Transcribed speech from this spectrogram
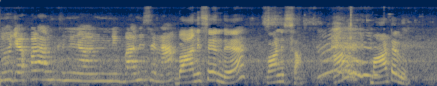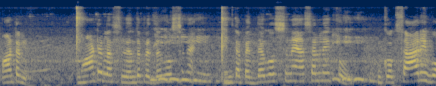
నువ్వు చెప్పడానికి నీ- నీ బానిసనా? బానిసేందే? బానిస? మాటలు మాటలు. మాటలు అసలు ఎంత పెద్దగా వస్తున్నాయి? ఎంత పెద్దగా వస్తున్నాయి అసలు నీకు? ఇంకొకసారి పో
